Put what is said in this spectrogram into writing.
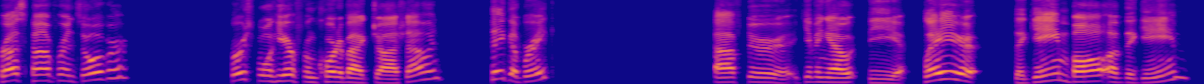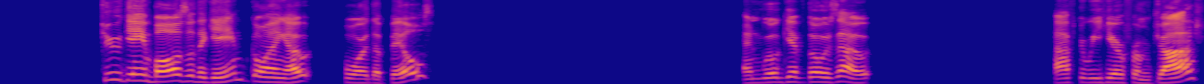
press conference over. First, we'll hear from quarterback Josh Allen. Take a break. after giving out the player, the game ball of the game, two game balls of the game going out for the Bills. And we'll give those out after we hear from Josh.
